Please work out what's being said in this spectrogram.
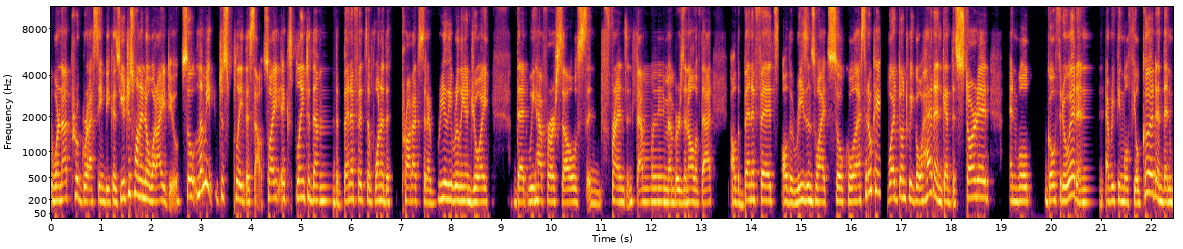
We're not progressing because you just want to know what I do. So let me just play this out. So I explained to them the benefits of one of the products that I really, really enjoy that we have for ourselves and friends and family members and all of that, all the benefits, all the reasons why it's so cool. And I said, okay, why don't we go ahead and get this started and we'll go through it and everything will feel good. And then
